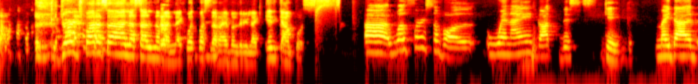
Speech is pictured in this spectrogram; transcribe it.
George, para sa Lasal naman, like what was the rivalry like in campus? Uh, well, first of all, when I got this gig, my dad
